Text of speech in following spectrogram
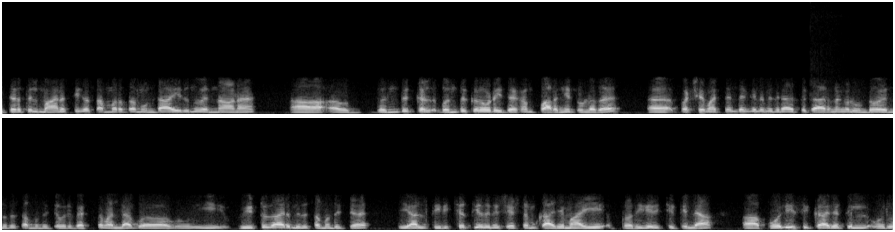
ഇത്തരത്തിൽ മാനസിക സമ്മർദ്ദം ഉണ്ടായിരുന്നു എന്നാണ് ബന്ധുക്കൾ ബന്ധുക്കളോട് ഇദ്ദേഹം പറഞ്ഞിട്ടുള്ളത്. പക്ഷെ മറ്റെന്തെങ്കിലും ഇതിനകത്ത് കാരണങ്ങൾ ഉണ്ടോ എന്നത് സംബന്ധിച്ച് ഒരു വ്യക്തമല്ല. ഈ വീട്ടുകാരും ഇത് സംബന്ധിച്ച് ഇയാൾ തിരിച്ചെത്തിയതിനു ശേഷം കാര്യമായി പ്രതികരിച്ചിട്ടില്ല. പോലീസ് ഇക്കാര്യത്തിൽ ഒരു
